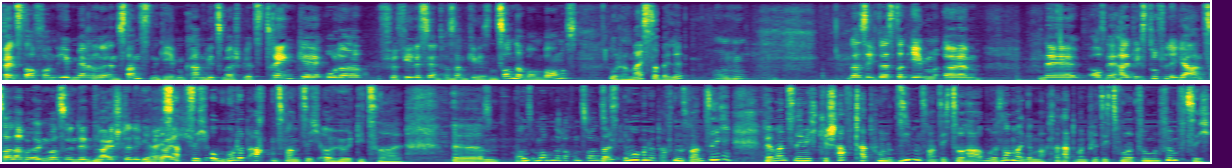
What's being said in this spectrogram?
wenn es davon eben mehrere Instanzen geben kann, wie zum Beispiel jetzt Tränke oder für viele sehr interessant gewesen Sonderbonbons, Oder Meisterbälle. dass sich das dann eben ähm, eine, auf eine halbwegs zufällige Anzahl, aber irgendwas in den dreistelligen Ja, es Bereich. hat sich um 128 erhöht, die Zahl. Ähm, Waren es immer 128? war es immer 128? Wenn man es nämlich geschafft hat, 127 zu haben und es nochmal gemacht hat, hatte man plötzlich 255,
